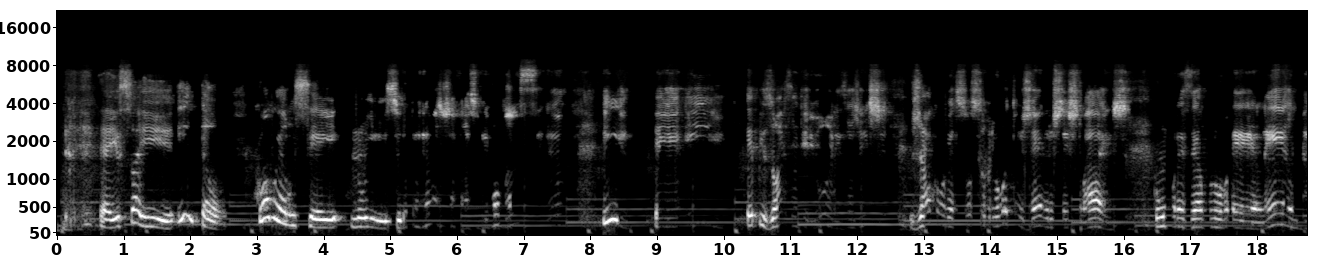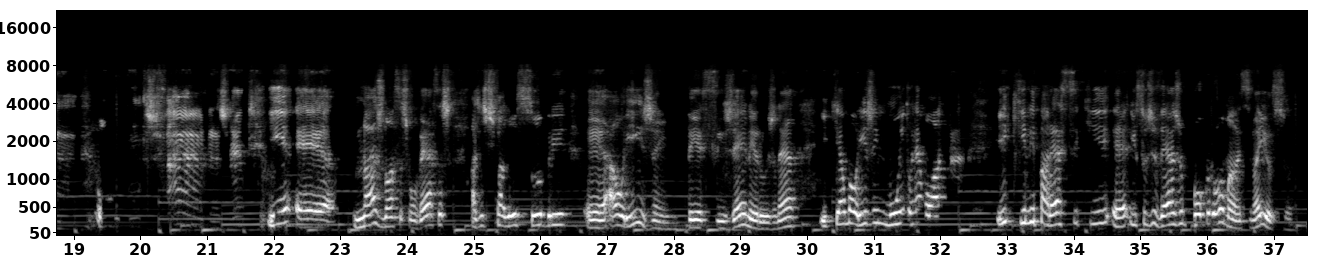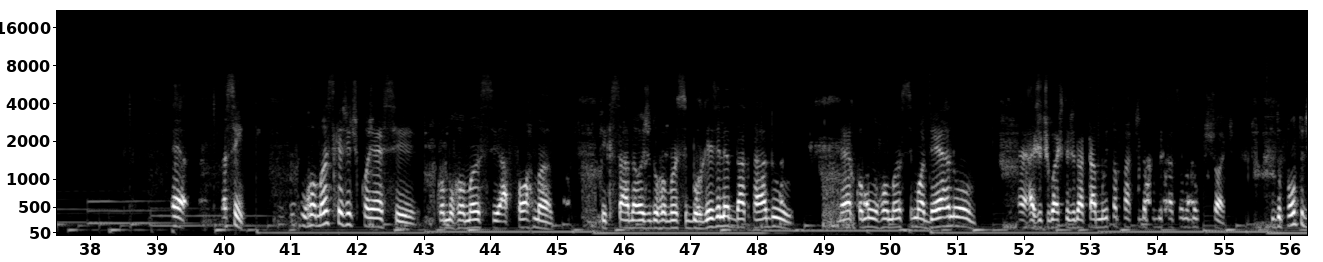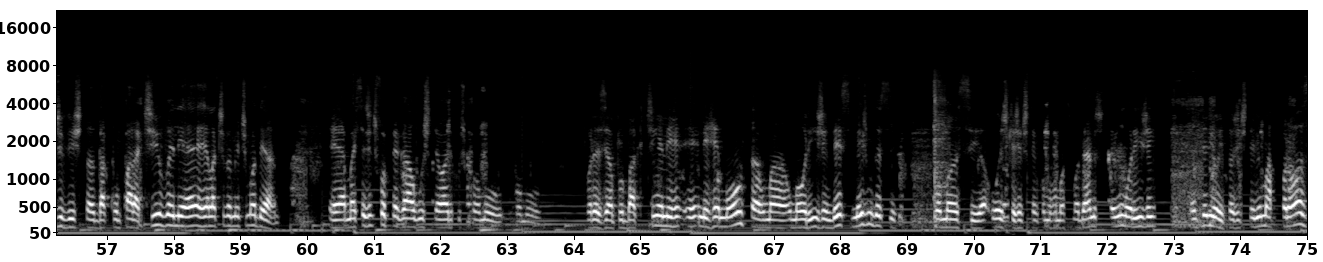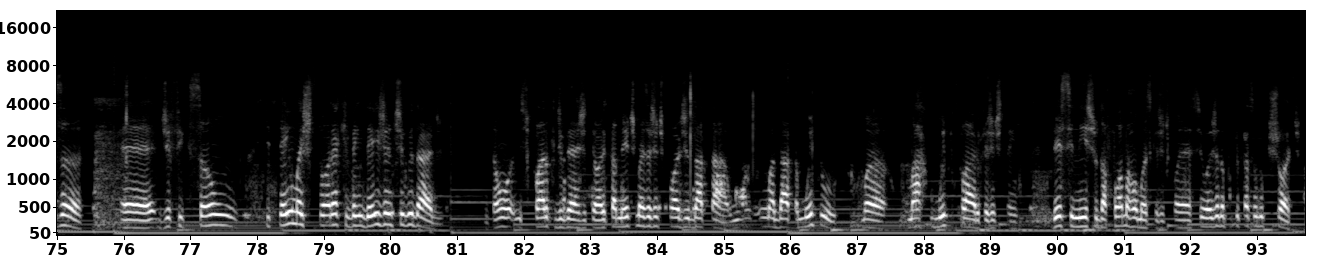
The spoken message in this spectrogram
É isso aí. Então, como eu anunciei no início do programa, a gente vai falar sobre romance, né? E é, em episódios anteriores, a gente já conversou sobre outros gêneros textuais, como, por exemplo, é, lenda, ou contos de fadas, né? E é, nas nossas conversas, a gente falou sobre é, a origem desses gêneros, né? E que é uma origem muito remota e que me parece que é, isso diverge um pouco do romance, não é isso? É, assim, o romance que a gente conhece como romance, a forma fixada hoje do romance burguês, ele é datado né, como um romance moderno. É, a gente gosta de datar muito a partir da publicação do Don Quixote que do ponto de vista da comparativa ele é relativamente moderno. É, mas se a gente for pegar alguns teóricos como, como por exemplo, Bakhtin, ele, ele remonta uma, uma origem desse, mesmo desse romance hoje que a gente tem como romance moderno, isso tem uma origem anterior. Então a gente teria uma prosa é, de ficção que tem uma história que vem desde a antiguidade. Então, isso claro que diverge teoricamente, mas a gente pode datar uma, uma data muito, uma, um marco muito claro que a gente tem desse início da forma romance que a gente conhece hoje é da publicação do Quixote,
